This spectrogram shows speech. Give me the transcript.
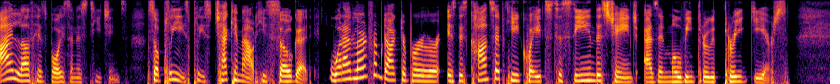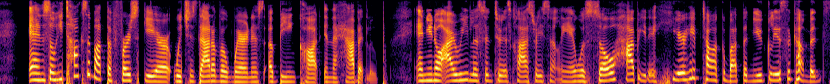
I love his voice and his teachings. So please, please check him out. He's so good. What I've learned from Dr. Brewer is this concept he equates to seeing this change as in moving through three gears. And so he talks about the first gear, which is that of awareness of being caught in the habit loop. And you know, I re listened to his class recently and was so happy to hear him talk about the nucleus accumbens,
